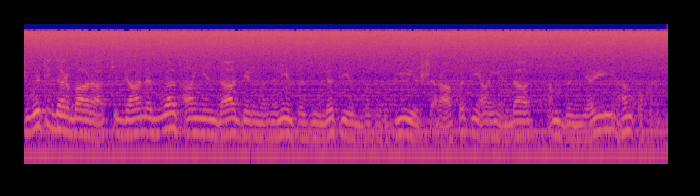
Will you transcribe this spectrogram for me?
چوتی دربارا چی جانبوت آئین داد دیگر مزنین فضیلتی و بزرگی و شرافتی آئین داد ہم دنیاوی، ہم اخروی۔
